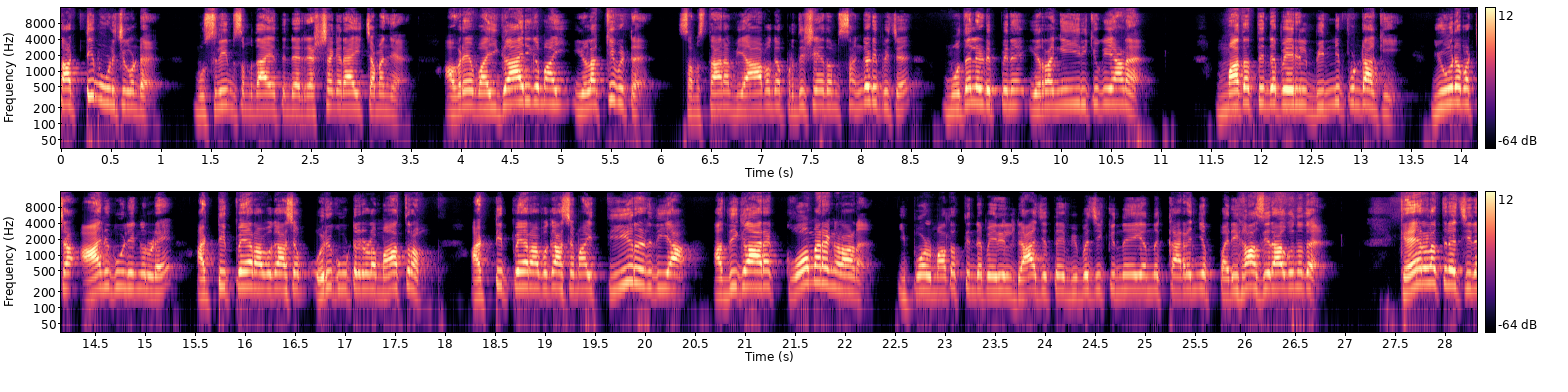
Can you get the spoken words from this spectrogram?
തട്ടിമൂളിച്ചുകൊണ്ട് മുസ്ലിം സമുദായത്തിന്റെ രക്ഷകരായി ചമഞ്ഞ് അവരെ വൈകാരികമായി ഇളക്കിവിട്ട് സംസ്ഥാന വ്യാപക പ്രതിഷേധം സംഘടിപ്പിച്ച് മുതലെടുപ്പിന് ഇറങ്ങിയിരിക്കുകയാണ്. മതത്തിന്റെ പേരിൽ ഭിന്നിപ്പുണ്ടാക്കി ന്യൂനപക്ഷ ആനുകൂല്യങ്ങളുടെ അട്ടിപ്പേർ അവകാശം ഒരു കൂട്ടരുടെ മാത്രം അട്ടിപ്പേർ അവകാശമായി തീരെഴുതിയ അധികാര കോമരങ്ങളാണ് ഇപ്പോൾ മതത്തിന്റെ പേരിൽ രാജ്യത്തെ വിഭജിക്കുന്നേ എന്ന് കരഞ്ഞ് പരിഹാസ്യരാകുന്നത്. കേരളത്തിലെ ചില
